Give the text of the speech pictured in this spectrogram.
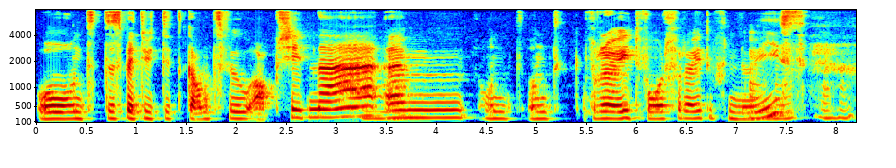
und das bedeutet ganz viel Abschied nehmen Mhm. ähm, und, und Freude, Vorfreude auf Neues. Mhm.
